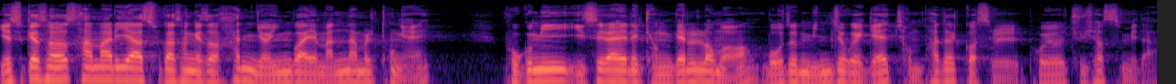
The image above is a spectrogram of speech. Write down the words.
예수께서 사마리아 수가성에서 한 여인과의 만남을 통해 복음이 이스라엘의 경계를 넘어 모든 민족에게 전파될 것을 보여주셨습니다.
